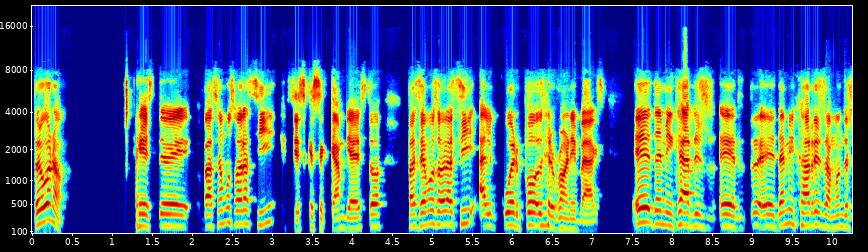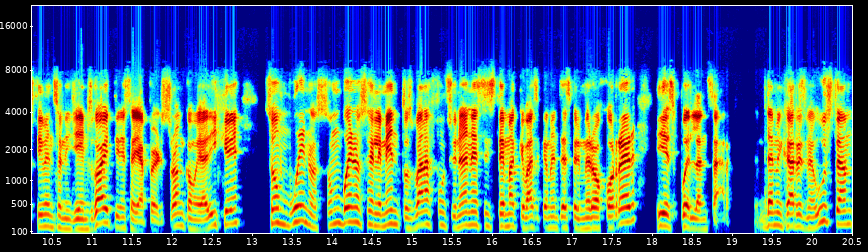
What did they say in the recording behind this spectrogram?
Pero bueno, este, pasamos ahora sí, si es que se cambia esto, pasemos ahora sí al cuerpo de running backs. Eh, Damien Harris, eh, eh Harris, Stevenson y James White, tienes allá Per Strong, como ya dije, son buenos, son buenos elementos, van a funcionar en este sistema que básicamente es primero correr y después lanzar. Damien Harris me gusta,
